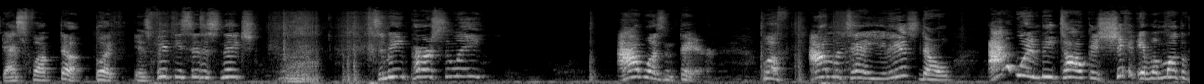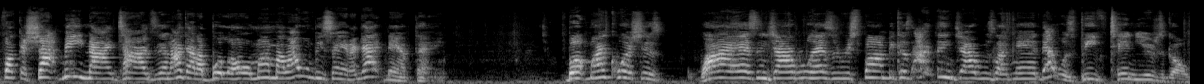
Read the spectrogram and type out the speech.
That's fucked up. But is 50 Cent a snitch? to me personally, I wasn't there. But I'm gonna tell you this though. I wouldn't be talking shit if a motherfucker shot me nine times and I got a bullet hole in my mouth. I wouldn't be saying a goddamn thing. But my question is, why hasn't Ja Rule hasn't responded? Because I think Ja Rule's like, man, that was beef 10 years ago.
